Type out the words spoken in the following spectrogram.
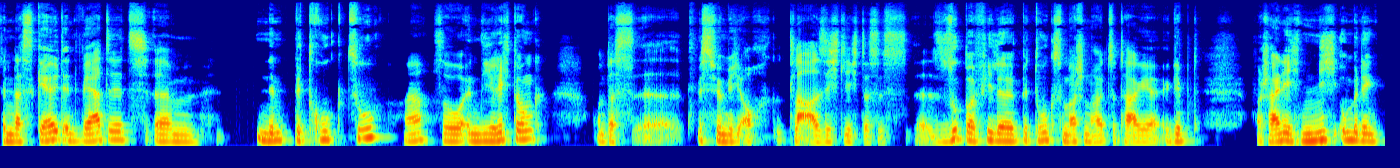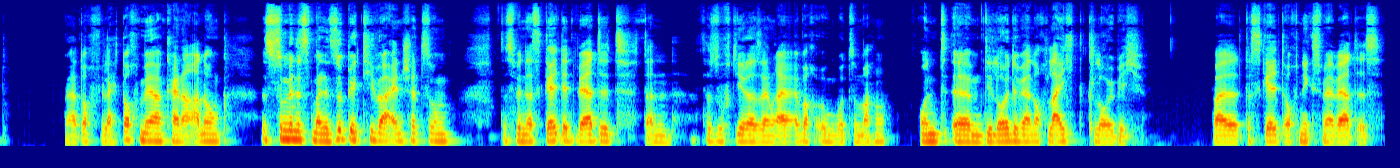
wenn das Geld entwertet, ähm, nimmt Betrug zu, ja, so in die Richtung. Und das äh, ist für mich auch klar ersichtlich, dass es äh, super viele Betrugsmaschen heutzutage gibt. Wahrscheinlich nicht unbedingt, ja doch, vielleicht doch mehr, keine Ahnung. Das ist zumindest meine subjektive Einschätzung dass wenn das Geld entwertet, dann versucht jeder sein Reibach irgendwo zu machen. Und ähm, die Leute werden auch leichtgläubig, weil das Geld auch nichts mehr wert ist.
